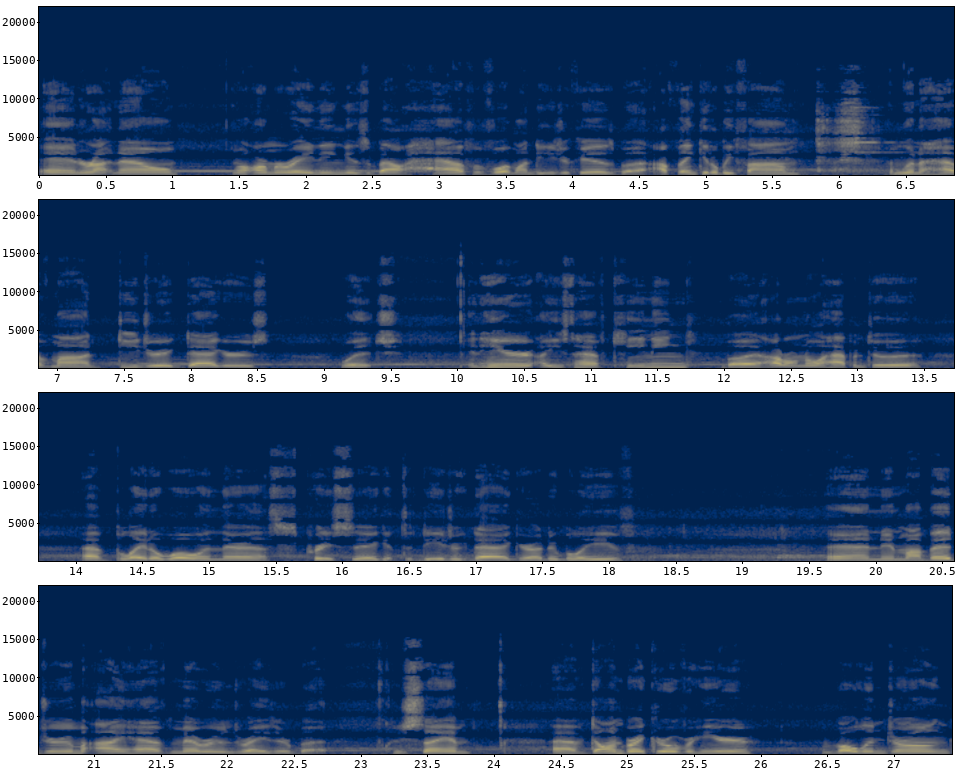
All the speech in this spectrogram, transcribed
and right now, my armor rating is about half of what my Daedric is, but I think it'll be fine. I'm going to have my Daedric daggers, which, in here, I used to have Keening, but I don't know what happened to it. I have Blade of Woe in there, that's pretty sick. It's a Daedric dagger, I do believe. And in my bedroom, I have Mehrunes' Razor, but just saying, I have Dawnbreaker over here, Volendrung,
